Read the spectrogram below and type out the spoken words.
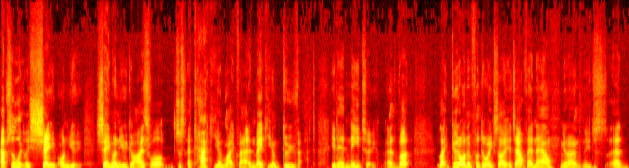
absolutely shame on you. Shame on you guys for just attacking him like that and making him do that. He didn't need to. And, but, like, good on him for doing so. It's out there now, you know, he just, and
